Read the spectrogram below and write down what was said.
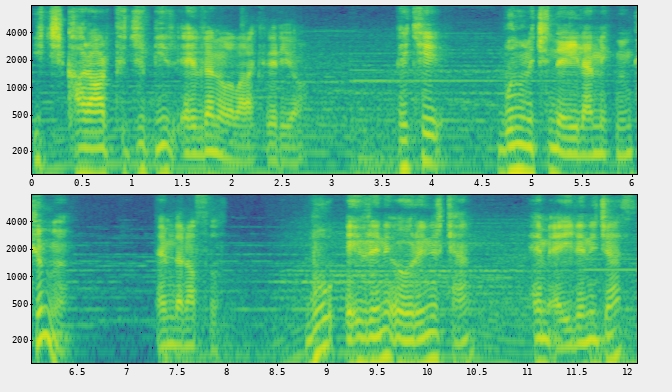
iç karartıcı bir evren olarak veriyor. Peki bunun içinde eğlenmek mümkün mü? Hem de nasıl? Bu evreni öğrenirken hem eğleneceğiz,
